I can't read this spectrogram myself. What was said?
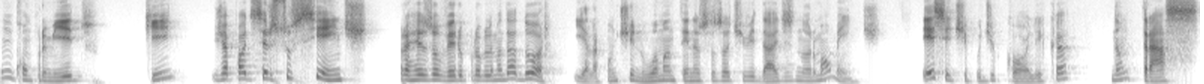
um comprimido que já pode ser suficiente para resolver o problema da dor e ela continua mantendo as suas atividades normalmente. Esse tipo de cólica não traz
